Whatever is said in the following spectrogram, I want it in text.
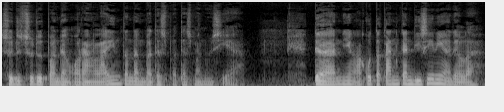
sudut-sudut pandang orang lain tentang batas-batas manusia. Dan yang aku tekankan di sini adalah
